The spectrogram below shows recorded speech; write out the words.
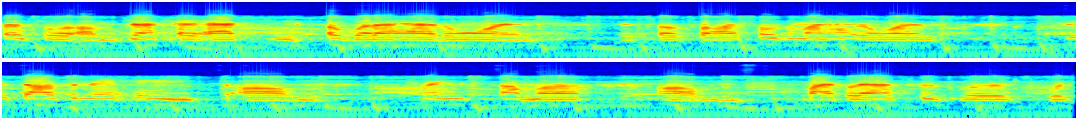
first of all um Jack had asked me so what I had on and so so I told him I had on 2008 um spring summer um my glasses was which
